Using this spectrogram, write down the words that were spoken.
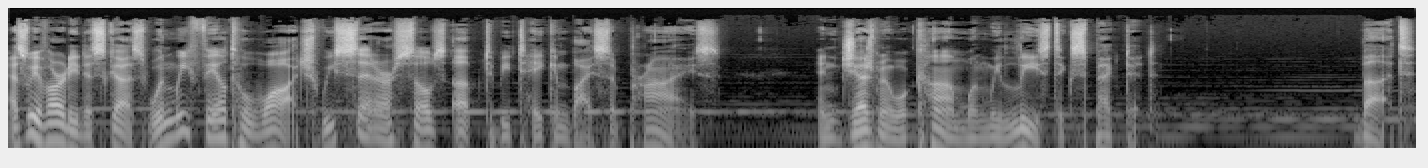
As we have already discussed, when we fail to watch, we set ourselves up to be taken by surprise, and judgment will come when we least expect it. But,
